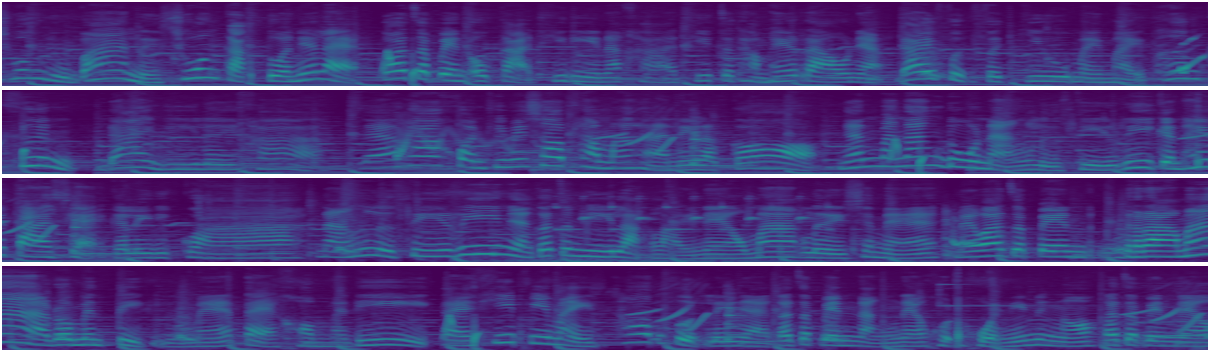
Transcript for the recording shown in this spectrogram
ช่วงอยู่บ้านหรือช่วงกักตัวนี่แหละ ก็จะเป็นโอกาสที่ดีนะคะ ที่จะทำให้เราเนี่ยได้ฝึกสกิลใหม่ ๆ เพิ่มขึ้นได้ดีเลยค่ะ แล้วถ้าคนที่ไม่ชอบทำอาหารเลยล่ะก็ งั้นมานั่งดูหนังหรือซีรีส์กันให้ตาแฉะกันเลยดีกว่า หนังหรือซีรีส์เนี่ยก็จะมีหลากหลายแนวมากเลยใช่ไหมไม่ว่าจะเป็นดราม่าโรแมนติกหรือแม้แต่คอมเมดี้แต่ที่ปีใหม่ชอบสุดเลยเนี่ยก็จะเป็นหนังแนวโหดๆนิดนึงเนาะก็จะเป็นแนว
